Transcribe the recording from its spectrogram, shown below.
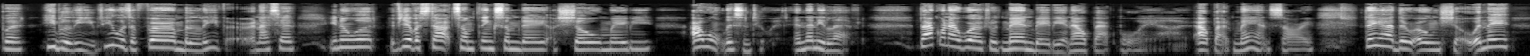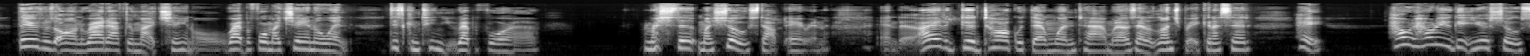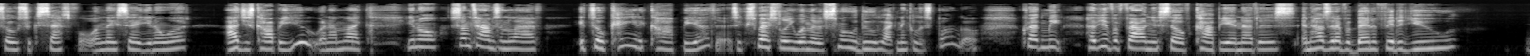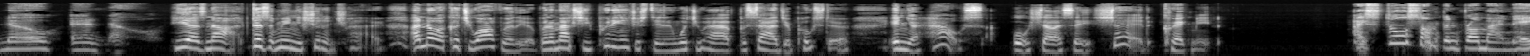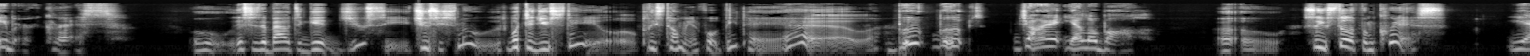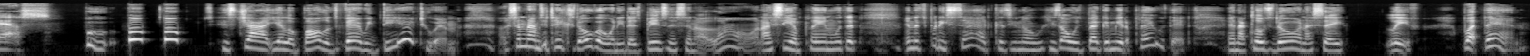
But he believed. He was a firm believer. And I said, you know what? If you ever start something someday, a show maybe, I won't listen to it. And then he left. Back when I worked with Man Baby and Outback Boy, uh, Outback Man, sorry, they had their own show, and they, theirs was on right after my channel, right before my channel went discontinued, right before, uh, my my show stopped airing, and uh, I had a good talk with them one time when I was at a lunch break, and I said, "Hey, how how do you get your show so successful?" And they said, "You know what? I just copy you." And I'm like, you know, sometimes in life. It's okay to copy others, especially when they're a smooth dudes like Nicholas Bungo. Craig Meat, have you ever found yourself copying others, and has it ever benefited you? No and no. He has not. Doesn't mean you shouldn't try. I know I cut you off earlier, but I'm actually pretty interested in what you have besides your poster in your house, or shall I say shed, Craig Meat. I stole something from my neighbor, Chris. Oh, this is about to get juicy, juicy smooth. What did you steal? Please tell me in full detail. Boop Boop's giant yellow ball. Uh-oh. So you stole it from Chris? Yes. Boop, boop, boop. His giant yellow ball is very dear to him. Uh, sometimes he takes it over when he does business in our lawn. I see him playing with it, and it's pretty sad because, you know, he's always begging me to play with it. And I close the door and I say, leave. But then,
